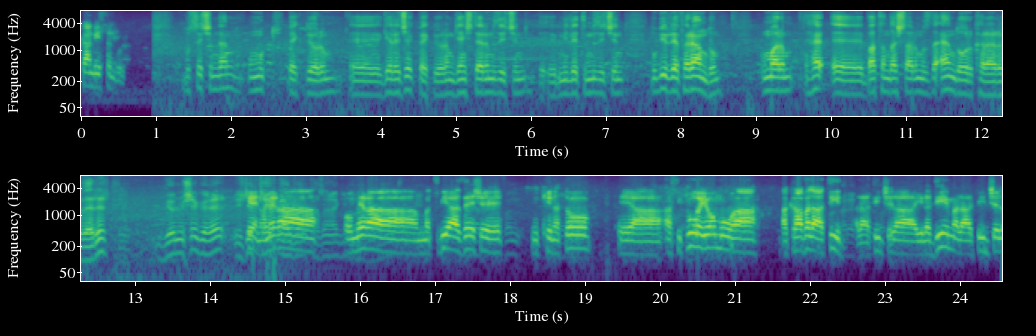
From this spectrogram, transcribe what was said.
כאן באיסטנבul. Bu seçimden umut bekliyorum, ee, gelecek bekliyorum gençlerimiz için, e, milletimiz için. Bu bir referandum. Umarım her, e, vatandaşlarımız da en doğru kararı verir. Görünüşe göre Recep כן, Tayyip Erdoğan אומר המצביע הזה שמבחינתו הסיפור היום הוא הקרב על העתיד, על העתיד של הילדים, על העתיד של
